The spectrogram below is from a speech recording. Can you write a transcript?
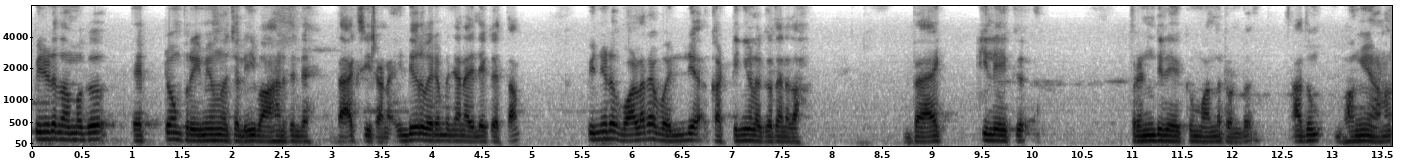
പിന്നീട് നമുക്ക് ഏറ്റവും പ്രീമിയം എന്ന് വെച്ചാൽ ഈ വാഹനത്തിന്റെ ബാക്ക് സീറ്റാണ് ഇന്റീരിയർ വരുമ്പോൾ ഞാൻ അതിലേക്ക് എത്താം. പിന്നീട് വളരെ വലിയ കട്ടിങ്ങുകളൊക്കെ തന്നെ ഇതാ ബാക്കിലേക്ക് ഫ്രണ്ടിലേക്കും വന്നിട്ടുണ്ട്. അതും ഭംഗിയാണ്.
